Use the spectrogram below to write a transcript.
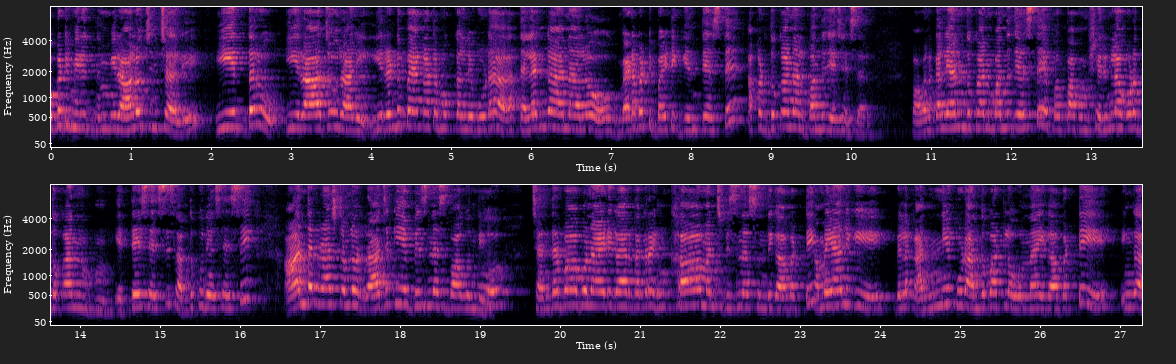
ఒకటి మీరు మీరు ఆలోచించాలి ఈ ఇద్దరు ఈ రాజు రాణి ఈ రెండు పేకాట ముక్కల్ని కూడా తెలంగాణలో మెడబట్టి బయటికి గెంతేస్తే అక్కడ దుకాణాలు బంద్ చేసేశారు. పవన్ కళ్యాణ్ దుకాణం బంద్ చేస్తే పాపం షర్మిలా కూడా దుకాణం ఎత్తేసేసి సర్దుకునేసేసి ఆంధ్ర రాష్ట్రంలో రాజకీయ బిజినెస్ బాగుంది. చంద్రబాబు నాయుడు గారి దగ్గర ఇంకా మంచి బిజినెస్ ఉంది కాబట్టి సమయానికి వీళ్ళకి అన్నీ కూడా అందుబాటులో ఉన్నాయి కాబట్టి ఇంకా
